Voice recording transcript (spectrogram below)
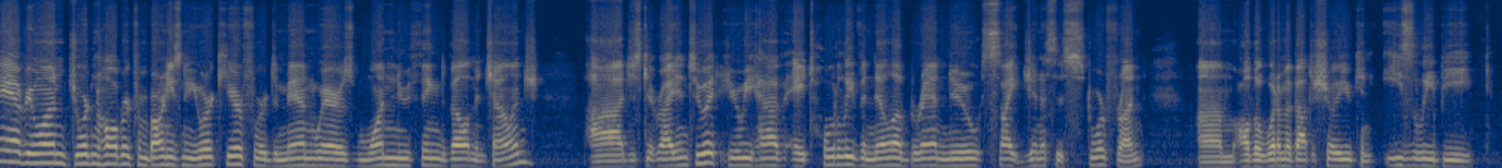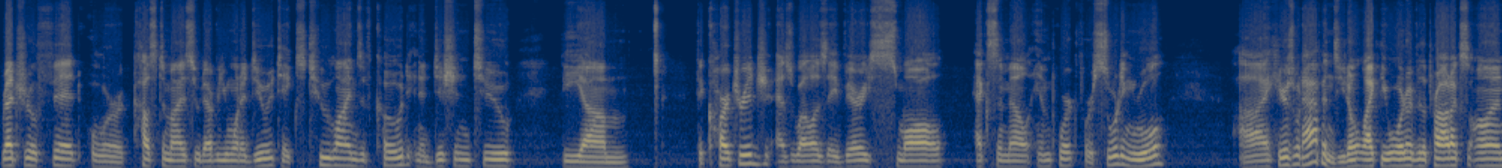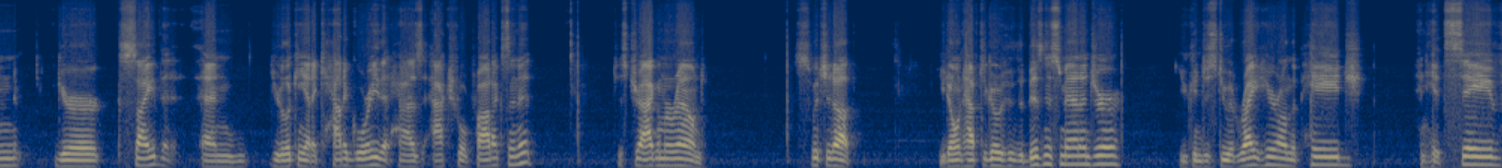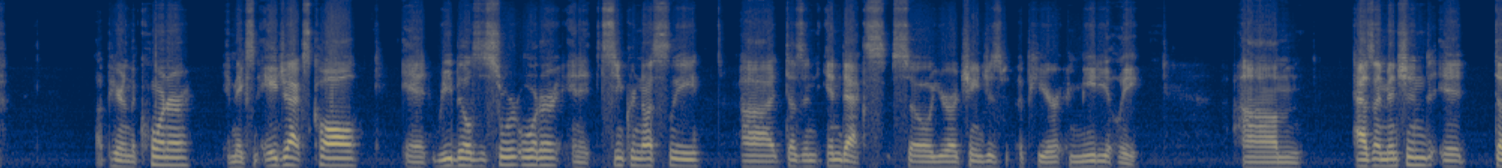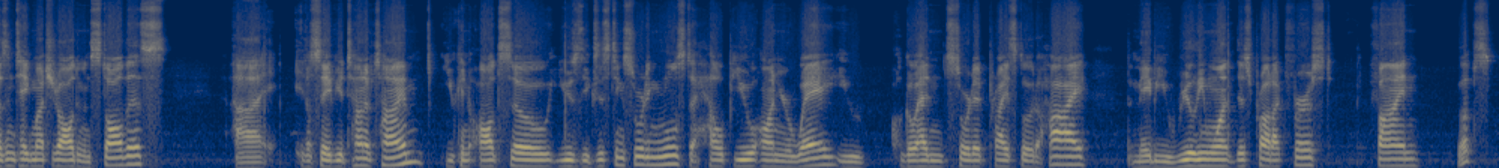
Hey everyone, Jordan Hallberg from Barney's New York here for Demandware's One New Thing Development Challenge. Uh, just get right into it. Here we have a totally vanilla, brand new Site Genesis storefront. Um, although what I'm about to show you can easily be retrofit or customized to whatever you want to do. It takes two lines of code in addition to the, um, the cartridge as well as a very small XML import for sorting rule uh, here's what happens. You don't like the order of the products on your site and you're looking at a category that has actual products in it, just drag them around. Switch it up. You don't have to go through the business manager. You can just do it right here on the page and hit save. Up here in the corner, it makes an AJAX call. It rebuilds the sort order and it synchronously uh, does an index so your changes appear immediately. Um, as I mentioned, it doesn't take much at all to install this. Uh, it'll save you a ton of time. You can also use the existing sorting rules to help you on your way. You go ahead and sort it price low to high, but maybe you really want this product first. Fine. Whoops.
